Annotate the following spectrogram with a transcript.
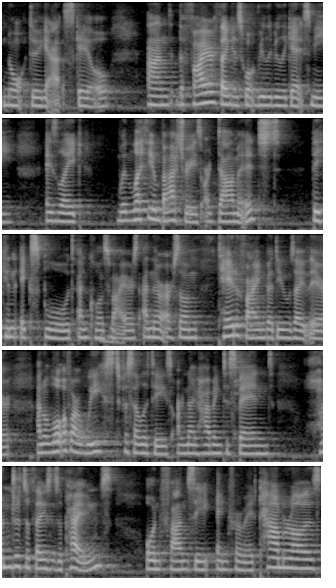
not doing it at scale. And the fire thing is what really, really gets me is like when lithium batteries are damaged, they can explode and cause fires. And there are some terrifying videos out there. And a lot of our waste facilities are now having to spend hundreds of thousands of pounds on fancy infrared cameras.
